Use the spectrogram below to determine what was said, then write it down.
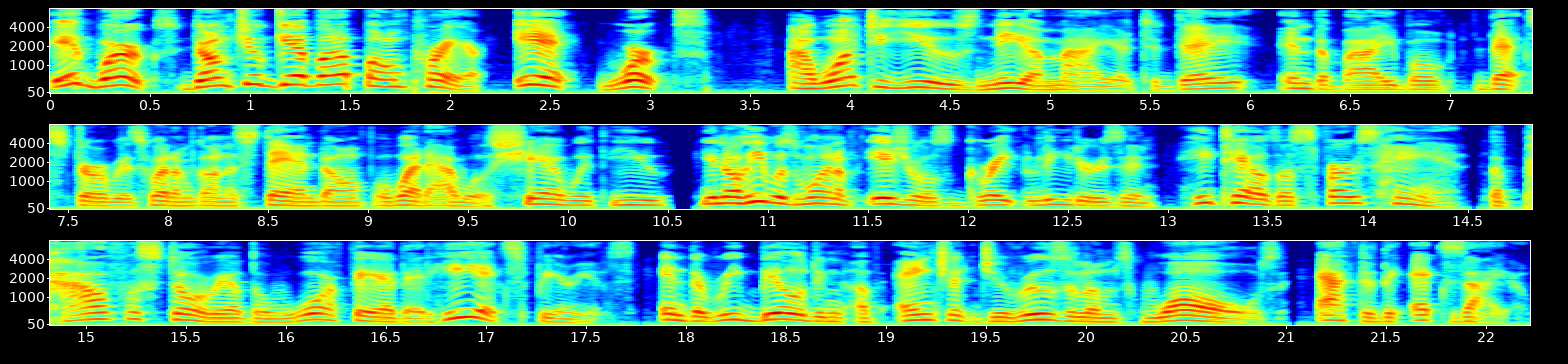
it works. Don't you give up on prayer, it works. I want to use Nehemiah today in the Bible. That story is what I'm going to stand on for what I will share with you. You know, he was one of Israel's great leaders, and he tells us firsthand the powerful story of the warfare that he experienced in the rebuilding of ancient Jerusalem's walls after the exile.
